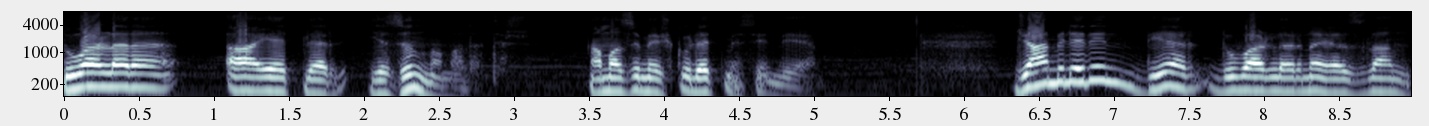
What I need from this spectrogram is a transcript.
Duvarlara ayetler yazılmamalıdır. Namazı meşgul etmesin diye. Camilerin diğer duvarlarına yazılan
